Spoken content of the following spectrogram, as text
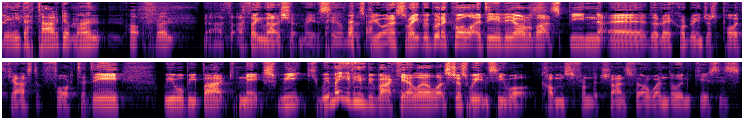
they need a target man up front. Nah, I, th- I think that ship might sail, let's be honest. Right, we're going to call it a day there. That's been uh, the Record Rangers podcast for today. We will be back next week. We might even be back earlier. Let's just wait and see what comes from the transfer window in case there's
